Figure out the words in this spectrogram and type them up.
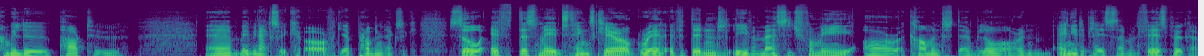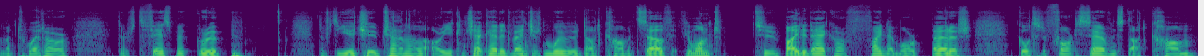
And we'll do part two um, maybe next week, or yeah, probably next week. So if this made things clearer, great. If it didn't, leave a message for me or a comment down below, or in any of the places. I'm on Facebook, I'm on Twitter. There's the Facebook group. There's the YouTube channel, or you can check out adventuresinwoo itself. If you want to buy the deck or find out more about it, go to the 40servants.com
